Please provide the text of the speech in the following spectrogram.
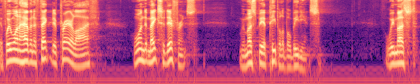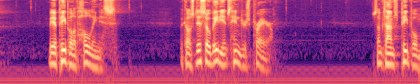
if we want to have an effective prayer life, one that makes a difference, we must be a people of obedience. We must be a people of holiness because disobedience hinders prayer. Sometimes people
